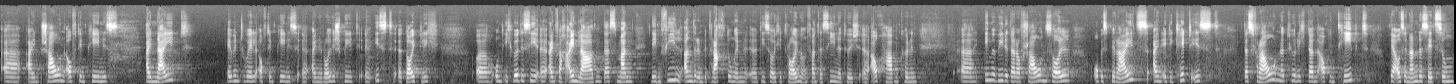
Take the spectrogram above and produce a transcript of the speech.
ein Schauen auf den Penis, ein Neid eventuell auf den Penis eine Rolle spielt, ist deutlich. Und ich würde Sie einfach einladen, dass man neben vielen anderen Betrachtungen, äh, die solche Träume und Fantasien natürlich äh, auch haben können, äh, immer wieder darauf schauen soll, ob es bereits ein Etikett ist, das Frauen natürlich dann auch enthebt der Auseinandersetzung,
